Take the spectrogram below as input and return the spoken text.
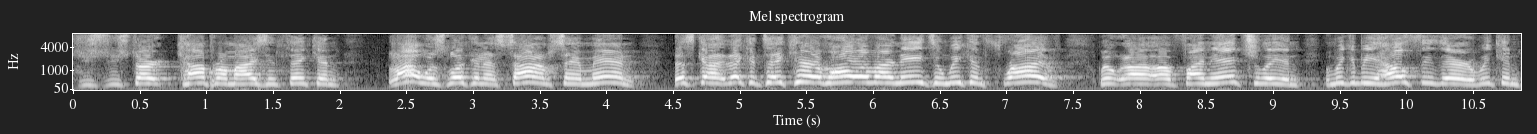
You, you start compromising, thinking, Lot was looking at Sodom saying, man, this guy, they can take care of all of our needs and we can thrive uh, uh, financially and, and we can be healthy there. We can,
